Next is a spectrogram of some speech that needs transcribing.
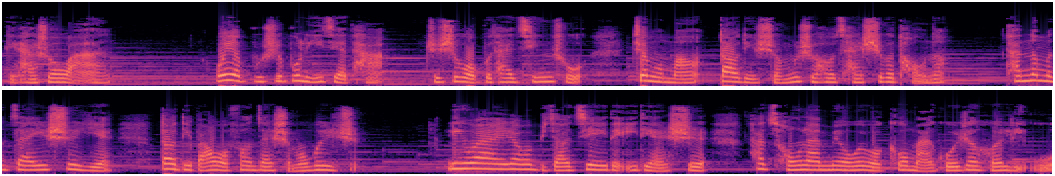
给他说晚安。我也不是不理解他，只是我不太清楚这么忙到底什么时候才是个头呢？他那么在意事业，到底把我放在什么位置？另外让我比较介意的一点是，他从来没有为我购买过任何礼物，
